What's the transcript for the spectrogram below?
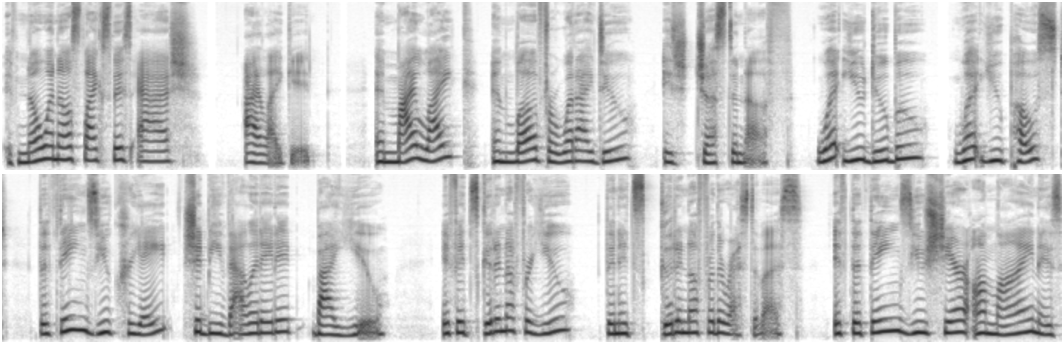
if no one else likes this, Ash, I like it. And my like and love for what I do is just enough. What you do, boo, what you post, the things you create should be validated by you. If it's good enough for you, then it's good enough for the rest of us. If the things you share online is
